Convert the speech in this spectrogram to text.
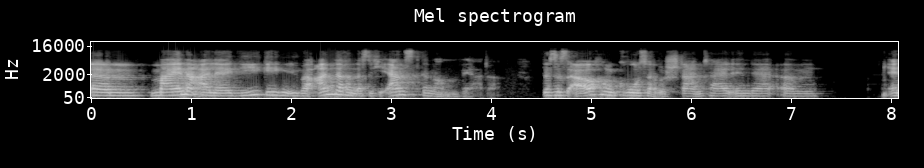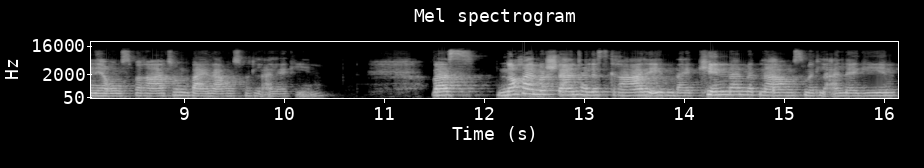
ähm, meine Allergie gegenüber anderen, dass ich ernst genommen werde? Das ist auch ein großer Bestandteil in der ähm, Ernährungsberatung bei Nahrungsmittelallergien. Was noch ein Bestandteil ist, gerade eben bei Kindern mit Nahrungsmittelallergien,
